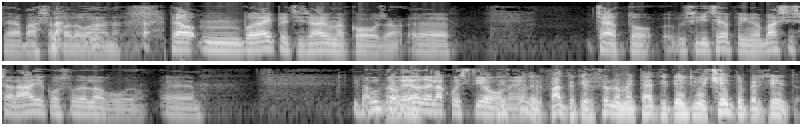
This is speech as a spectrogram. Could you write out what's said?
nella bassa Ma, padovana. eh, Però mh, vorrei precisare una cosa. eh, certo, si diceva prima, bassi salari e costo del lavoro. eh, il No, punto vero della questione del fatto che sono aumentati del 200%.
